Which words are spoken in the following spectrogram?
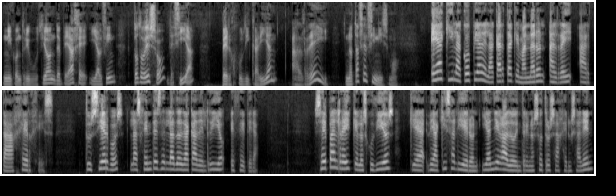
ni contribución de peaje, y al fin todo eso, decía, perjudicarían al rey. Notad el cinismo. He aquí la copia de la carta que mandaron al rey Artajerjes. Tus siervos, las gentes del lado de acá del río, etc. Sepa el rey que los judíos que de aquí salieron y han llegado entre nosotros a Jerusalén,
